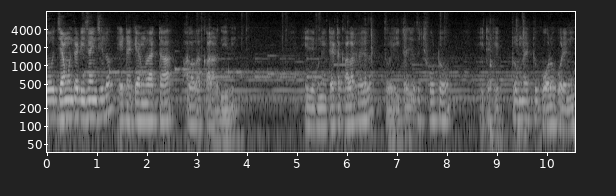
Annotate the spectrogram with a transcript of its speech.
তো যেমনটা ডিজাইন ছিল, এটাকে আমরা একটা আলাদা কালার দিয়ে দিই। এই দেখুন, এটা একটা কালার হয়ে গেল। তো এইটা যেহেতু ছোট, এটাকে একটু আমরা একটু বড় করে নিই।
